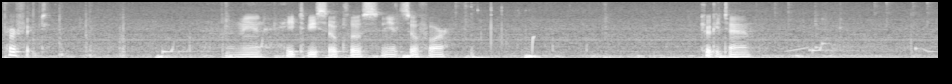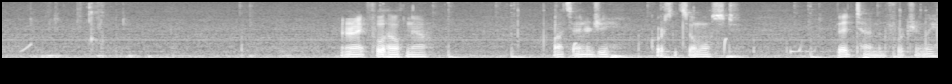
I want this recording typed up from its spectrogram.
Perfect. Oh man, hate to be so close and yet so far. Cookie time. Alright, full health now. Lots of energy. Of course, it's almost bedtime, unfortunately.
